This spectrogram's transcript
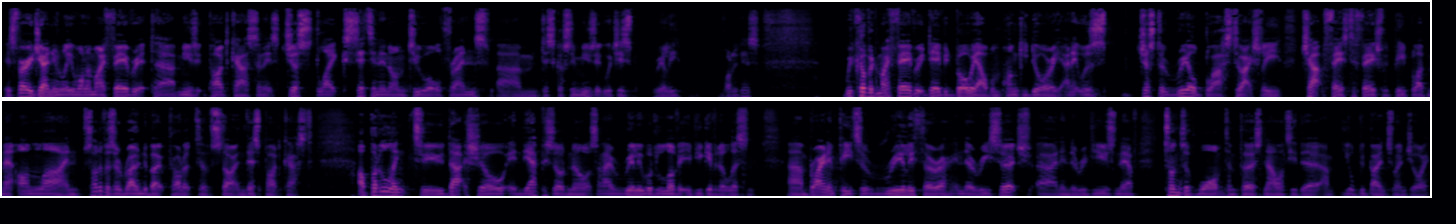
It's very genuinely one of my favorite uh, music podcasts, and it's just like sitting in on two old friends um, discussing music, which is really what it is we covered my favorite David Bowie album, Hunky Dory, and it was just a real blast to actually chat face to face with people I've met online, sort of as a roundabout product of starting this podcast. I'll put a link to that show in the episode notes, and I really would love it if you give it a listen. Um, Brian and Pete are really thorough in their research uh, and in the reviews, and they have tons of warmth and personality that um, you'll be bound to enjoy.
